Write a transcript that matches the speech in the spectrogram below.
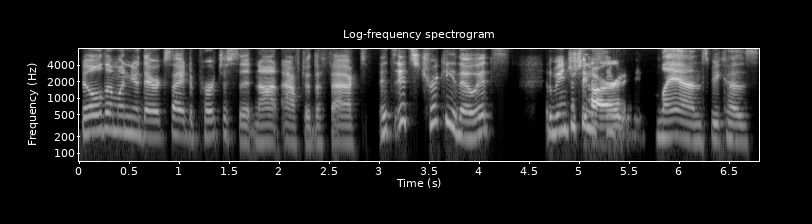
build them when you're there excited to purchase it, not after the fact. It's it's tricky though. It's it'll be interesting it's to see lands because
